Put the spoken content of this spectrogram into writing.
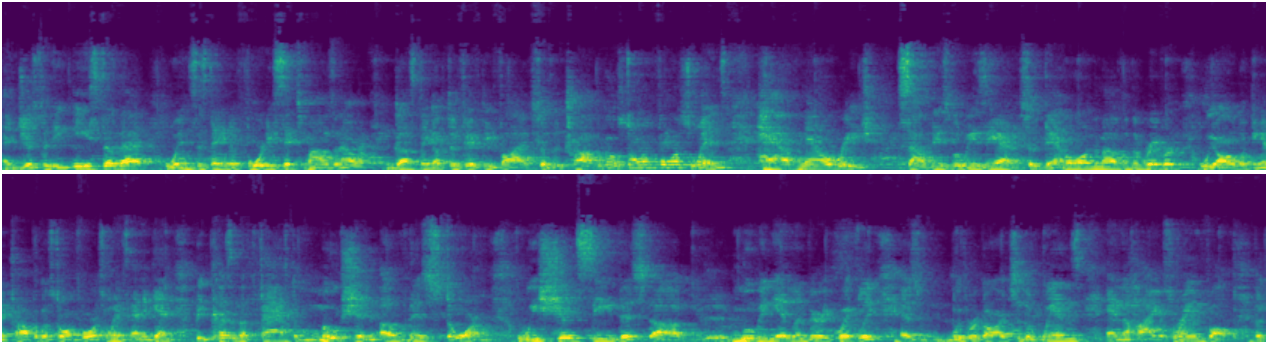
And just to the east of that, winds sustained of 46 miles an hour, gusting up to 55. So the tropical storm force winds have now reached southeast Louisiana. So down along the mouth of the river, we are looking at tropical storm force winds. And again, because of the fast motion of this storm, we should see this uh, moving inland very quickly as with regards to the winds and the highest rainfall. The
